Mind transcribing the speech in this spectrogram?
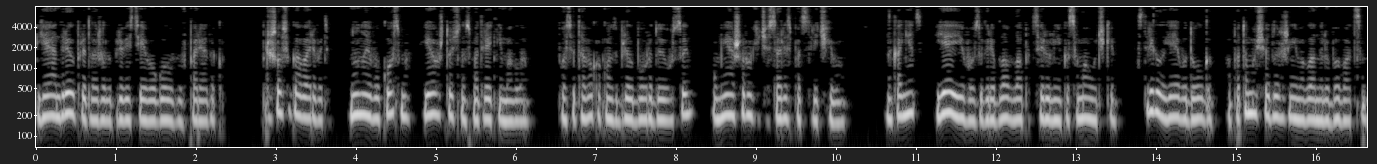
Я и Андрею предложила привести его голову в порядок. Пришлось уговаривать, но на его космо я уж точно смотреть не могла. После того, как он сбрил бороду и усы, у меня аж руки чесались подстричь его. Наконец, я и его загребла в лапы цирюльника-самоучки, Стригла я его долго, а потом еще дольше не могла налюбоваться.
